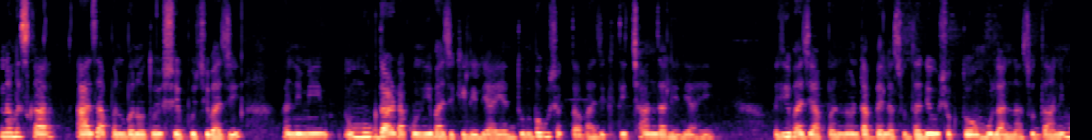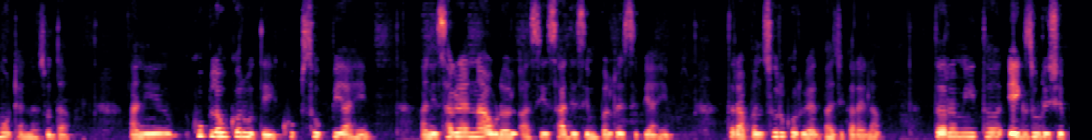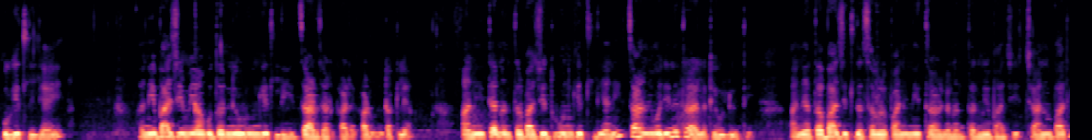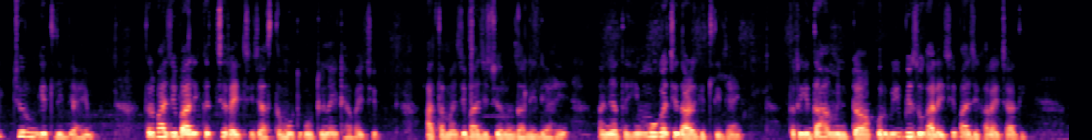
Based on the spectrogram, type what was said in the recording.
नमस्कार. आज आपण बनवतो आहे शेपूची भाजी. आणि मी मूग डाळ टाकून ही भाजी केलेली आहे. आणि तुम्ही बघू शकता भाजी किती छान झालेली आहे. ही भाजी आपण डब्यालासुद्धा देऊ शकतो मुलांनासुद्धा आणि मोठ्यांनासुद्धा आणि खूप लवकर होते खूप सोपी आहे. आणि सगळ्यांना आवडेल अशी साधी सिंपल रेसिपी आहे. तर आपण सुरू करूयात भाजी करायला. तर मी इथं एक जुडी शेपू घेतलेली आहे. आणि भाजी मी अगोदर निवडून घेतली जाड जाड काड्या काढून टाकल्या आणि त्यानंतर भाजी धुवून घेतली आणि चाळणीमध्ये निथळायला ठेवली होती. आणि आता भाजीतलं सगळं पाणी निथळल्यानंतर मी भाजी छान बारीक चिरून घेतलेली आहे. तर भाजी बारीकच चिरायची जास्त मोठी मोठी नाही ठेवायची. आता माझी भाजी चिरून झालेली आहे आणि आता ही मुगाची डाळ घेतलेली आहे. तर ही दहा मिनटापूर्वी भिजू घालायची भाजी करायच्या आधी.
